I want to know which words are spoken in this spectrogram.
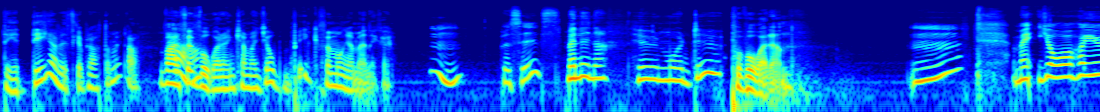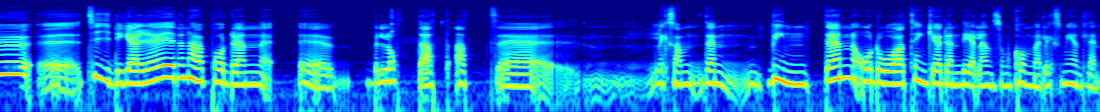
det är det vi ska prata om idag. Varför Ja. våren kan vara jobbig för många människor. Mm. Precis. Men Lina, hur mår du på våren? Mm. Men jag har ju eh, tidigare i den här podden eh, blottat att eh, liksom den vintern och då tänker jag den delen som kommer liksom egentligen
